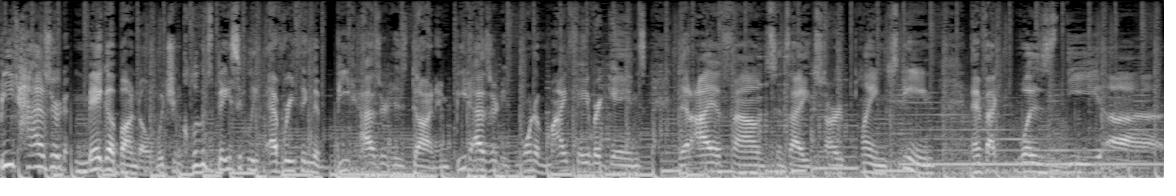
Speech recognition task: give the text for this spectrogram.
Beat Hazard Mega Bundle, which includes basically everything that Beat Hazard has done. And Beat Hazard is one of my favorite games that I have found since I started playing Steam. In fact, was the uh,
